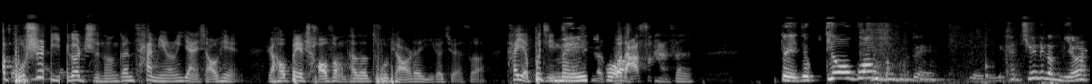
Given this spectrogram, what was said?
他不是一个只能跟蔡明演小品，然后被嘲讽他的秃瓢的一个角色，他也不仅仅是郭达斯坦森。对，就刁光宝，对，对，你看听这个名儿。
